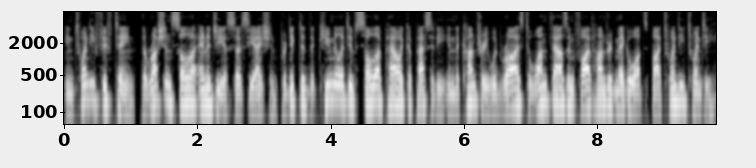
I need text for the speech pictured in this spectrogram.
In 2015, the Russian Solar Energy Association predicted that cumulative solar power capacity in the country would rise to 1,500 megawatts by 2020.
